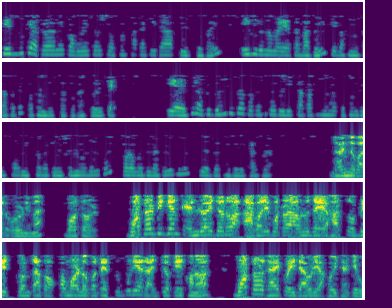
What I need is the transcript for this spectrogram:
ফেচবুকে আঁতৰালে কংগ্ৰেছৰ ছশ সাতাশীটা প্ৰেছ প্ৰফাইল এই শিৰোনামেৰে এটা বাতৰি কেইবাখনো কাকতে প্ৰথম পৃষ্ঠাত প্ৰকাশ কৰিছে। এয়াই আছিল আজি গুৱাহাটীৰ পৰা প্ৰকাশিত দৈনিক কাকতসমূহৰ প্ৰথম পৃষ্ঠাৰ মুখ্য বাতৰি চমু পৰৱৰ্তী বাতৰিসমূহ প্ৰিয়ব্ৰত হাজৰিকাৰ পৰা। বতৰ। বিজ্ঞান কেন্দ্ৰই জনোৱা আগলি বতৰা অনুযায়ী অহা চৌবিশ ঘণ্টাত অসমৰ লগতে চুবুৰীয়া ৰাজ্যকেইখনত বতৰ ঘাইকৈ ডাৱৰীয়া হৈ থাকিব।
